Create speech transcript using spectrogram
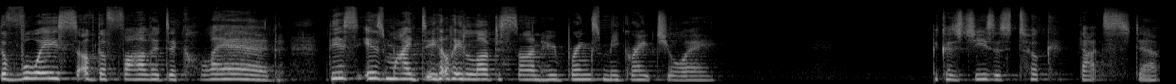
The voice of the Father declared, This is my dearly loved Son who brings me great joy. Because Jesus took that step.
